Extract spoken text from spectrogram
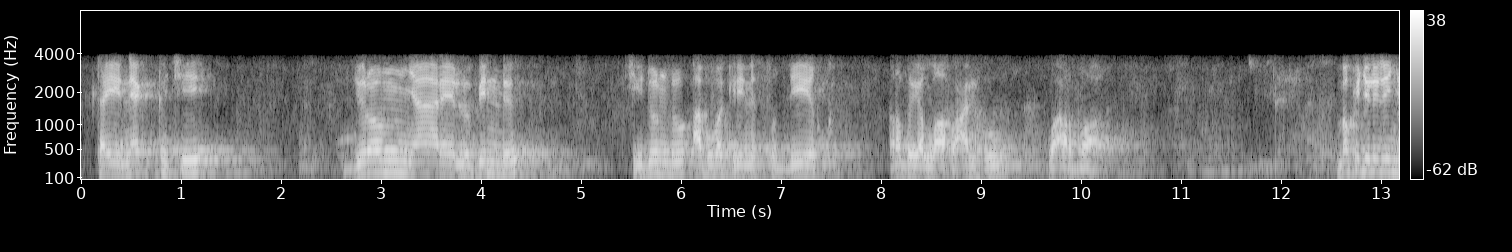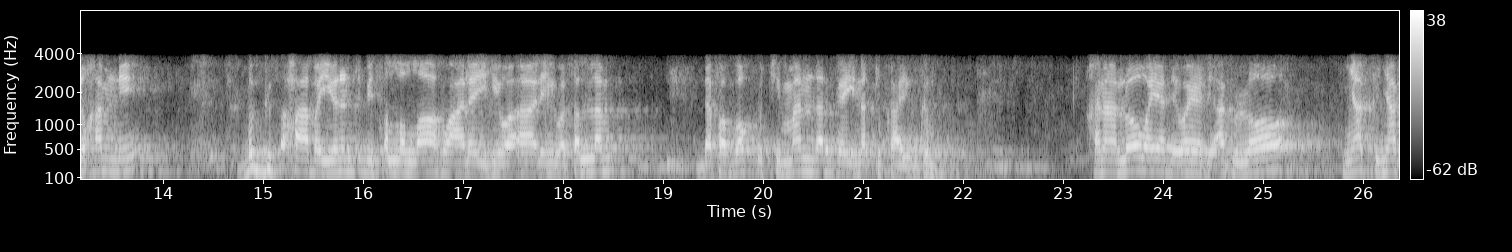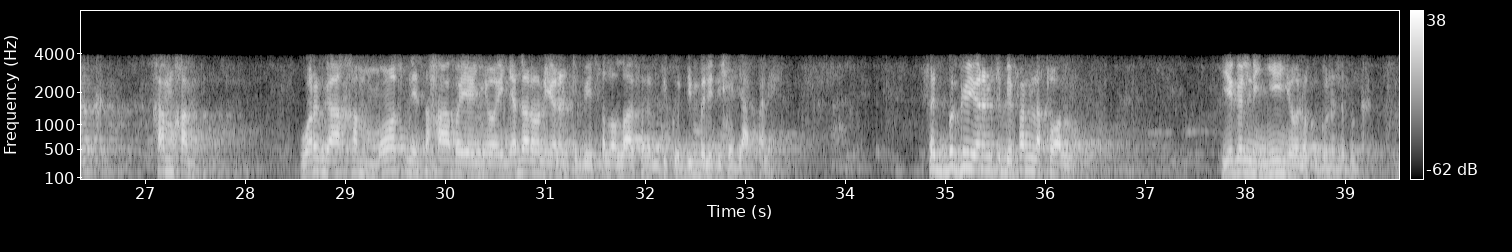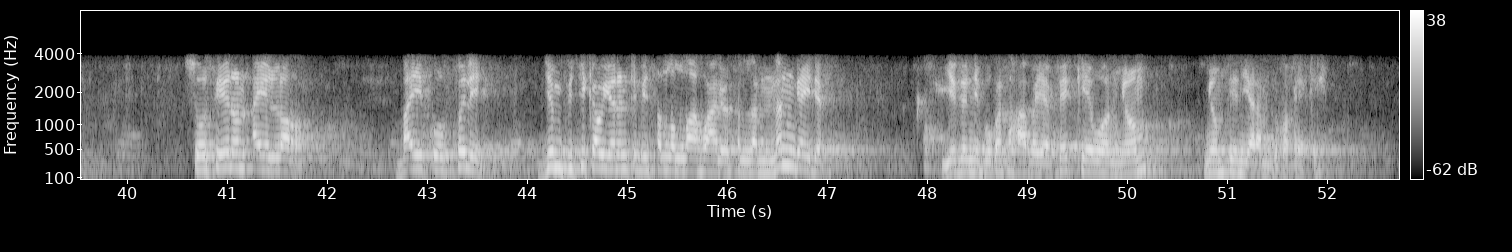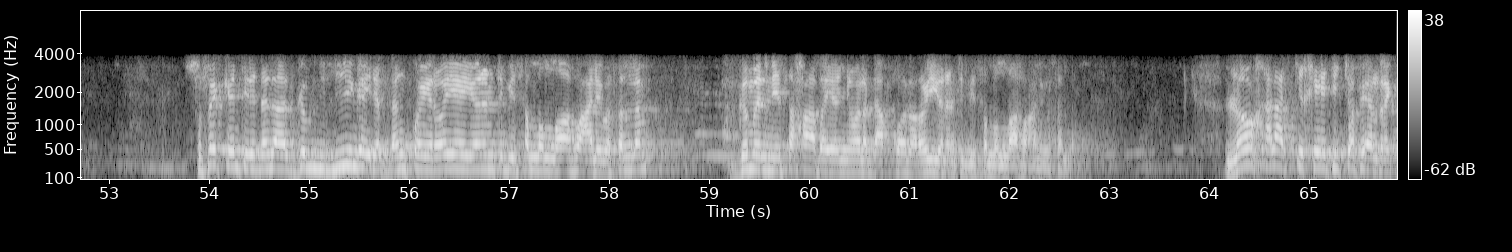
tey nekk ci juróom ñaareelu bind ci dundu abubakrin siddiq radiallahu anhu wa arda mbokk julli di ñu xam ni bëgg saxaaba yonent bi sallallahu alayhi wa alihi wa sallam dafa bokk ci màndargay nattukaayu ngëm xanaa loo wayadi wayadi ak loo ñàkk-ñàkk xam-xam war ngaa xam moos ni saxaaba ya ñooy ña daroon yonent bi sallallahu alayhi wa sallam di ko dimbali di ko jàppale sa bëgg yonent bi fan la toll yëgal ni ñii ñoo la ko gënoon a bëgg soo seenoon ay lor bàyyi ko fële jëm fi ci kaw yonent bi sallallahu alayhi wa sallam nan ngay def yëgal ni bu ko saxaaba ya fekkee woon ñoom ñoom seen yaram du ko fekkee su fekkente ni da ngaa gëm ni lii ngay def da nga koy royee yonent bi sallallahu alayhi wa sallam gëmal ni saxaaba ya ñoo la dàqoon a roy yonent bi sallallahu alayhi wa sallam loo xalaat ci xeeti cofeel rek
